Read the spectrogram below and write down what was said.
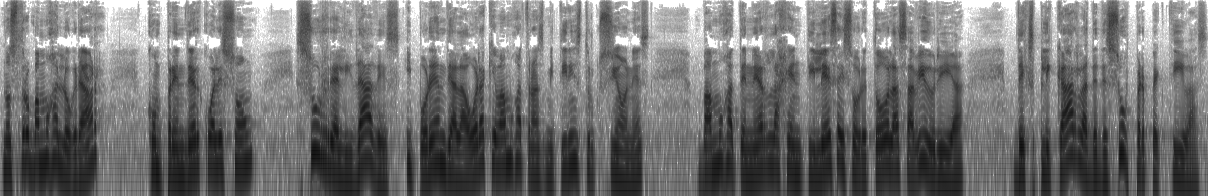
nosotros vamos a lograr comprender cuáles son sus realidades y por ende a la hora que vamos a transmitir instrucciones, vamos a tener la gentileza y sobre todo la sabiduría de explicarlas desde sus perspectivas.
